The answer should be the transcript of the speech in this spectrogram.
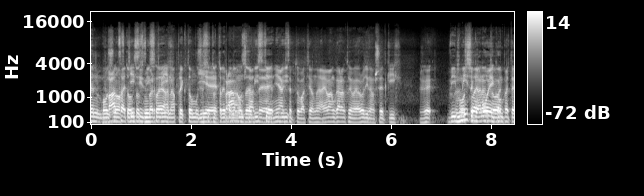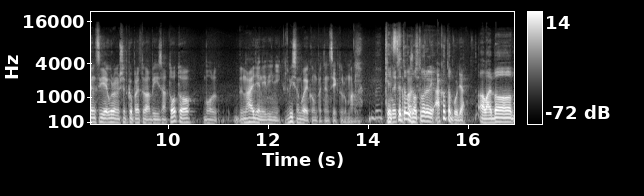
len možno v tomto zmysle a napriek tomu, že si to treba naozaj... Vy ste neakceptovateľné. A ja vám garantujem aj rodinám všetkých, že vy v zmysle mojej kompetencie urobím všetko preto, aby za toto bol nájdený výnik v zmysle mojej kompetencie, ktorú mám. Keď Nech ste to páči. už otvorili, ako to bude? Lebo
